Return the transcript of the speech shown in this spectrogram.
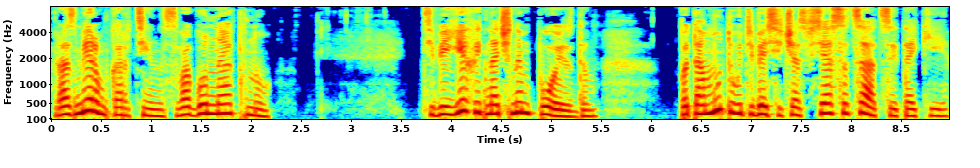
Размером картина с вагонное окно. Тебе ехать ночным поездом. Потому-то у тебя сейчас все ассоциации такие.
